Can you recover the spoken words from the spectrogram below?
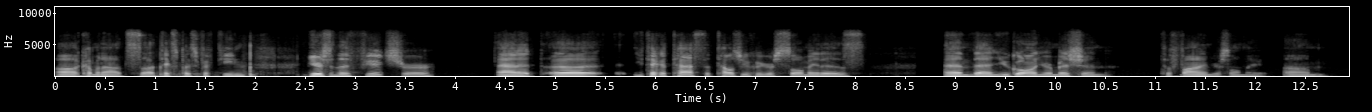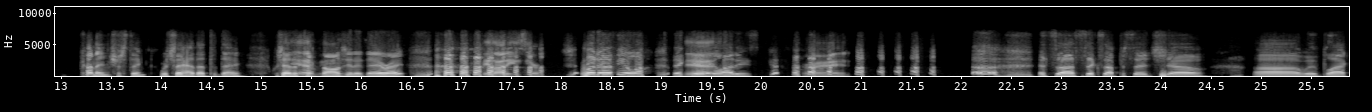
uh, coming out. It uh, takes place 15 years in the future, and it uh, you take a test that tells you who your soulmate is, and then you go on your mission to find your soulmate. Um, kind of interesting. Wish they had that today. Wish they had the Yeah, technology today, right? It'd be a lot easier. Would that be a lot? Make Yeah. it a lot easier. Right. it's a six episode show uh, with Black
